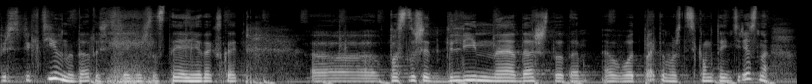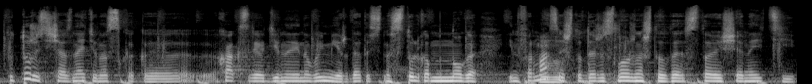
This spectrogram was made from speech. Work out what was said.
перспективны, да, то есть если они в состоянии, так сказать, э, послушать длинное, да, что-то, вот, поэтому, может, если кому-то интересно, тут тоже сейчас, знаете, у нас как э, Хаксли «Дивный новый мир», да, то есть настолько много информации, угу. что даже сложно что-то стоящее найти,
